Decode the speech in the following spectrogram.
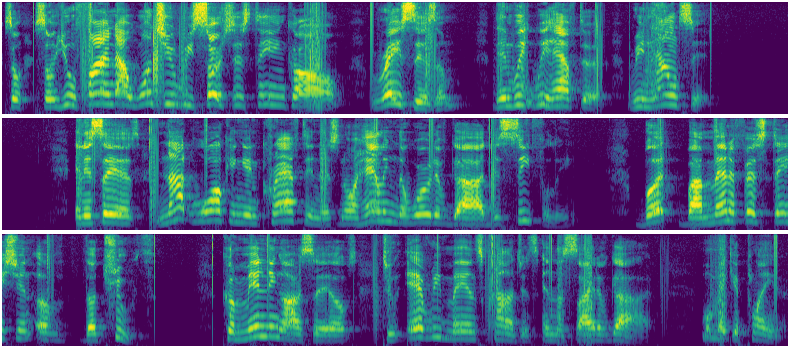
So, so you'll find out once you research this thing called racism, then we, we have to renounce it. And it says, not walking in craftiness, nor handling the word of God deceitfully, but by manifestation of the truth, commending ourselves to every man's conscience in the sight of God. To make it plainer.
